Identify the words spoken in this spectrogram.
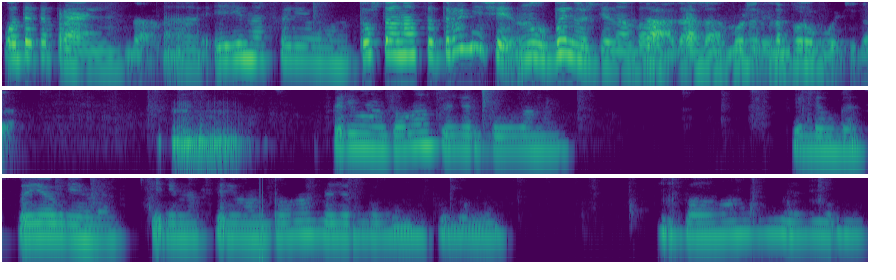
Вот это правильно. Да. А, Ирина Фарион. То, что она сотрудничает, ну, вынуждена была, Да, да, скажем, да. Може, це по сотрудничать. роботі, да. М, Фарион была завербована. КГБ в свое время. Ирина Фарион была завербована. Была завербована.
